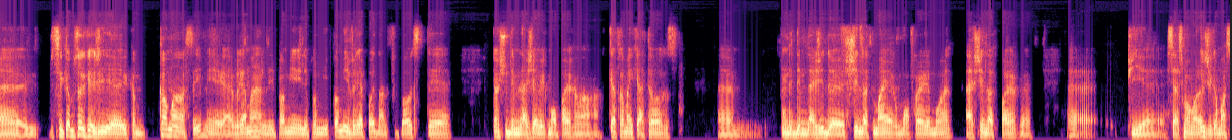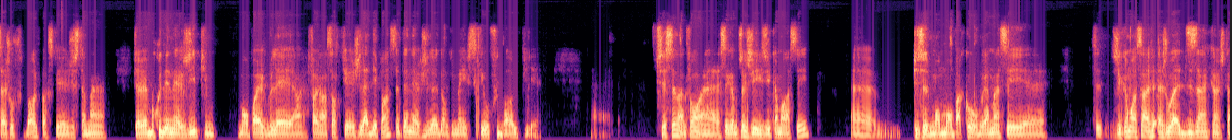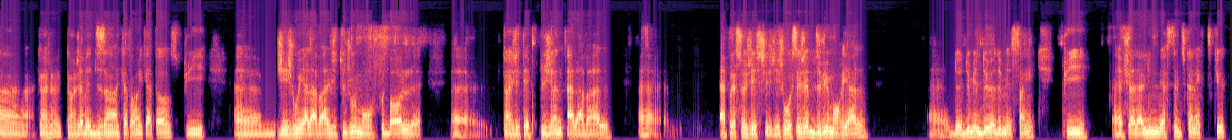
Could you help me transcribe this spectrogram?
euh, c'est comme ça que j'ai euh, comme commencé, mais euh, vraiment, les premiers, les premiers, premiers vrais pas dans le football, c'était quand je suis déménagé avec mon père en 94. on est déménagé de chez notre mère, mon frère et moi, à chez notre père. puis c'est à ce moment-là que j'ai commencé à jouer au football parce que justement, j'avais beaucoup d'énergie, puis mon père voulait faire en sorte que je la dépense, cette énergie-là, donc il m'a inscrit au football. Puis c'est ça, dans le fond, euh, c'est comme ça que j'ai commencé. Euh, puis mon, parcours, vraiment, c'est. Euh, j'ai commencé à jouer à 10 ans quand j'étais quand, j'avais 10 ans en 94. Puis j'ai joué à Laval. J'ai tout joué mon football quand j'étais plus jeune à Laval. après ça, j'ai joué au Cégep du Vieux-Montréal de 2002 à 2005. Puis je suis allé à l'Université du Connecticut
